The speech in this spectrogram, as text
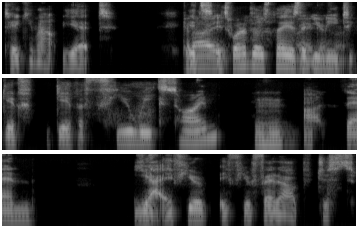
take him out yet. Can it's I- it's one of those players Oh, that yeah, you need to give give a few weeks time Mhm. then yeah if you're if you're fed up just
